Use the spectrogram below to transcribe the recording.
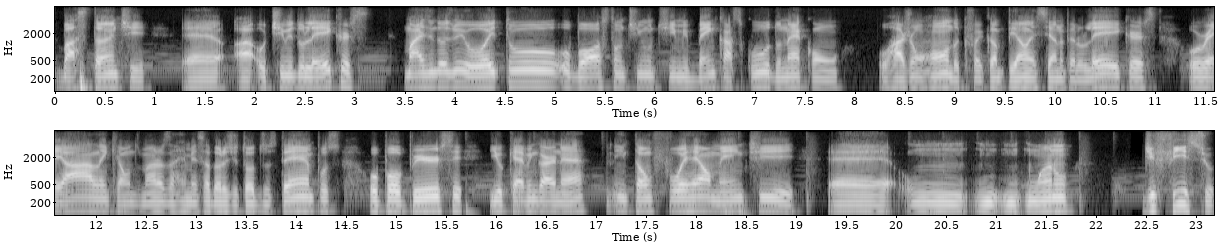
bastante é, a, o time do Lakers, mas em 2008 o Boston tinha um time bem cascudo, né, com o Rajon Rondo, que foi campeão esse ano pelo Lakers, o Ray Allen, que é um dos maiores arremessadores de todos os tempos, o Paul Pierce e o Kevin Garnett. Então foi realmente é, um, um, um ano difícil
